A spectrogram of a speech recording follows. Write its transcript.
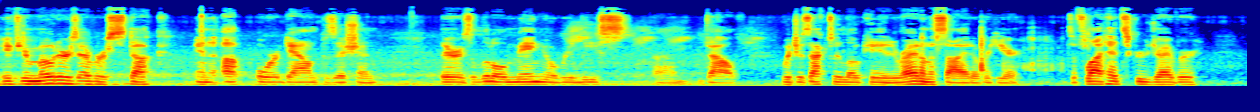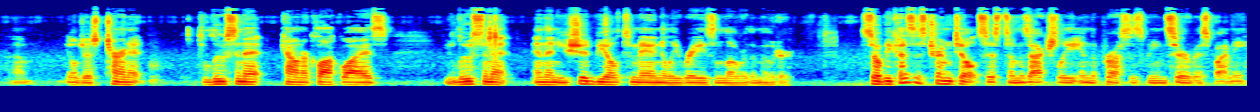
if your motor's ever stuck in an up or down position, there's a little manual release um, valve, which is actually located right on the side over here. It's a flathead screwdriver. Um, you'll just turn it to loosen it counterclockwise, you loosen it, and then you should be able to manually raise and lower the motor. So because this trim tilt system is actually in the process of being serviced by me,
